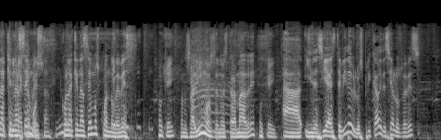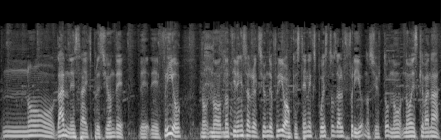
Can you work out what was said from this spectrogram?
la que la nacemos. Sí, con ¿no? la que nacemos cuando bebés, Ok, cuando salimos de nuestra madre, ok. Ah, y decía este video y lo explicaba y decía los bebés no dan esa expresión de, de, frío, no, no, no tienen esa reacción de frío, aunque estén expuestos al frío, ¿no es cierto? No, no es que van a,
